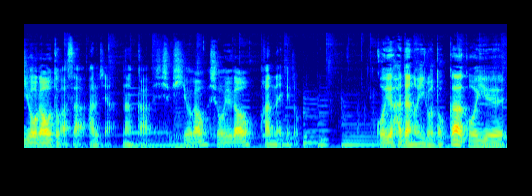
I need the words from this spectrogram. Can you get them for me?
塩顔とかさ、あるじゃん。なんか、塩顔？醤油顔？わかんないけど。こういう肌の色とか、こういう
